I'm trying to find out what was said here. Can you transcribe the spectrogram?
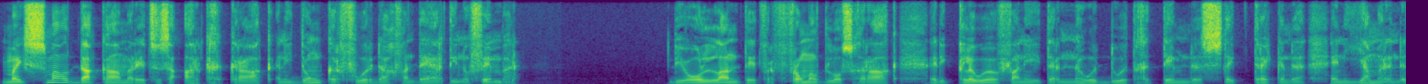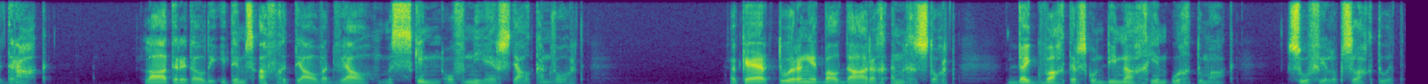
My smal dakkamer het soos 'n ark gekraak in die donker voordag van 13 November. Die Holland het vervrommeld losgeraak uit die kloue van die ternoue doodgetemde, styptrekkende en jammerende draak. Later het al die items afgetel wat wel, miskien of nie herstel kan word. 'n Kerktoring het baldadig ingestort. Duikwagters kon die nag geen oog toemaak. Soveel op slag dood.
